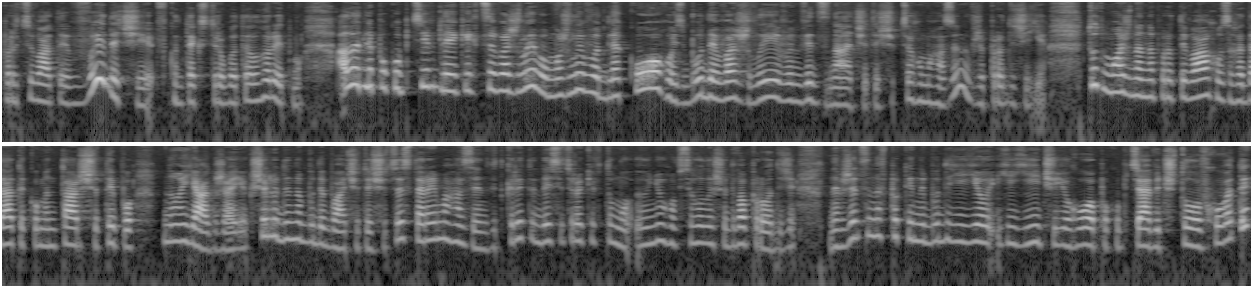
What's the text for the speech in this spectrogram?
працювати в видачі в контексті роботи алгоритму, але для покупців, для яких це важливо, можливо, для когось буде важливим відзначити, що в цього магазину вже продажі є. Тут можна на противагу згадати коментар, що типу, ну а як же, якщо людина буде бачити, що це старий магазин, відкритий 10 років тому, і у нього всього лише два продажі, невже це навпаки не буде її, її чи його покупця відштовхувати?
